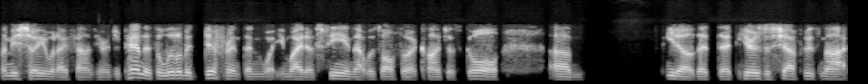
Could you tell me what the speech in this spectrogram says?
let me show you what I found here. In Japan that's a little bit different than what you might have seen. That was also a conscious goal um, you know that that here's a chef who's not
